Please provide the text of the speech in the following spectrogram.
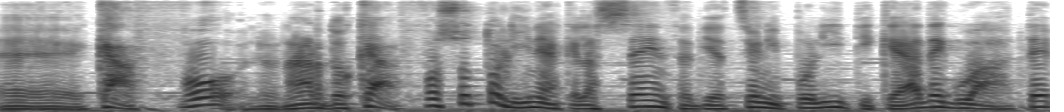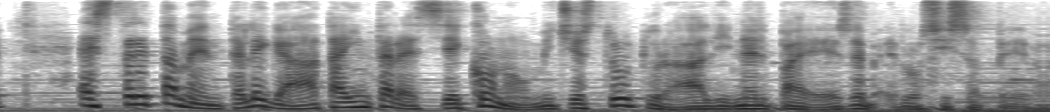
eh, Caffo, Leonardo Caffo sottolinea che l'assenza di azioni politiche adeguate è strettamente legata a interessi economici e strutturali nel paese, beh lo si sapeva.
